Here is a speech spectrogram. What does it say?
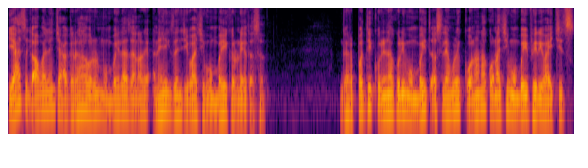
याच गाववाल्यांच्या आग्रहावरून मुंबईला जाणारे अनेक जण जीवाची मुंबई करून येत असत. घरपती कोणी ना कोणी मुंबईत असल्यामुळे कोणा ना कोणाची मुंबई फेरी व्हायचीच.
